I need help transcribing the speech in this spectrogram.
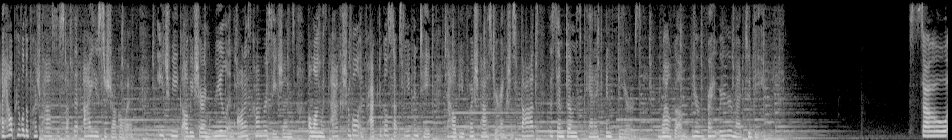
I help people to push past the stuff that I used to struggle with. Each week, I'll be sharing real and honest conversations along with actionable and practical steps that you can take to help you push past your anxious thoughts, the symptoms, panic, and fears. Welcome. You're right where you're meant to be. So,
